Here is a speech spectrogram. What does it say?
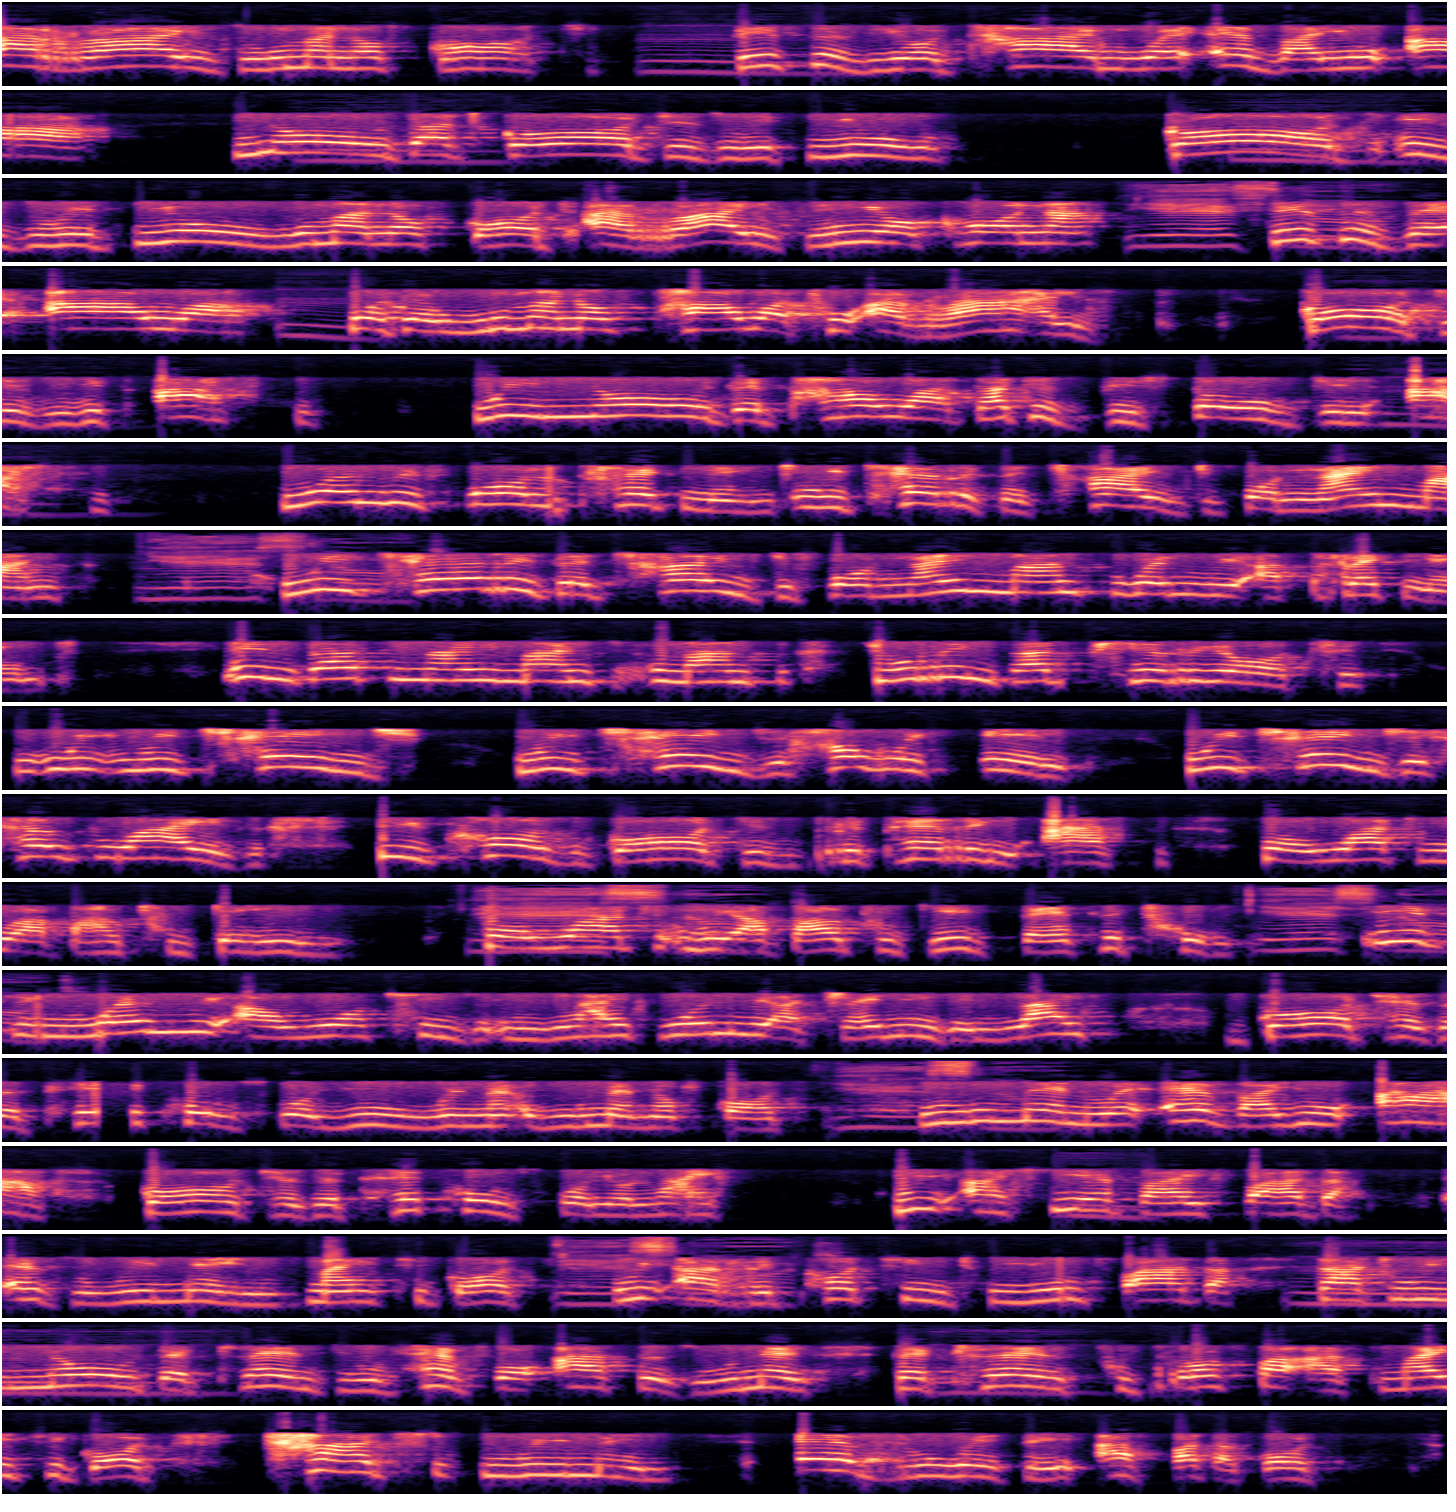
Arise, woman of God. Mm. This is your time wherever you are. Know mm. that God is with you. God mm. is with you, woman of God. Arise in your corner. Yes, This Lord. is the hour for the woman of power to arise. God is with us. We know the power that is bestowed in us. When we fall pregnant, we carry the child for nine months. Yes, We Lord. carry the child for nine months when we are pregnant. In that nine months, months during that period, we, we change. We change how we feel. We change health wise because God is preparing us for what we're about to gain. For Yes, what we are about to give birth to. Yes, Even when we are walking in life, when we are journeying in life, God has a purpose for you, women, women of God. Yes, women, wherever you are, God has a purpose for your life. We are hereby, Father, as women, mighty God. Yes, we are Lord. reporting to you, Father, that we know the plans you have for us as women, the plans to prosper us, mighty God. Touch women everywhere they are, Father God.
